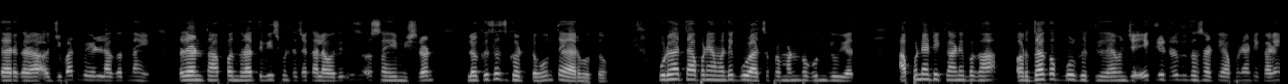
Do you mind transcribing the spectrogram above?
तयार करायला अजिबात वेळ लागत नाही. साधारणतः 15 ते वीस मिनिटाच्या कालावधीतच असं हे मिश्रण लगेचच घट्ट होऊन तयार होतं. पुढे आता आपण यामध्ये गुळाचं प्रमाण बघून घेऊयात. आपण या ठिकाणी बघा अर्धा कप गूळ घेतलेला आहे. म्हणजे एक लिटर दुधासाठी आपण या ठिकाणी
